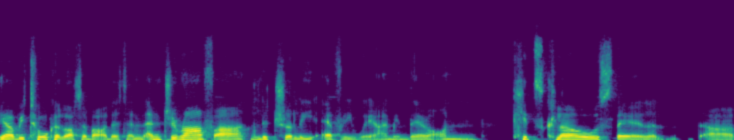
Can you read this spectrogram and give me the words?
yeah, we talk a lot about it. And, and giraffe are literally everywhere. I mean, they're on kids' clothes, they're uh,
